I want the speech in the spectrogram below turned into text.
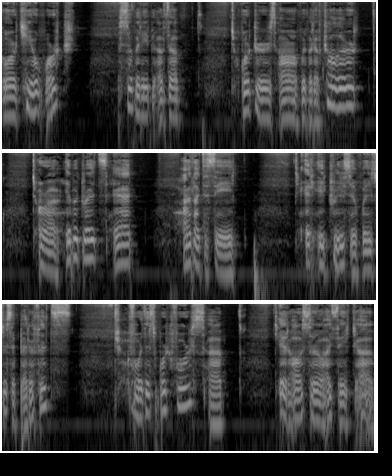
or care work. So many of the workers are women of color or immigrants, and I'd like to see an increase in wages and benefits for this workforce. Uh, and also, I think uh,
